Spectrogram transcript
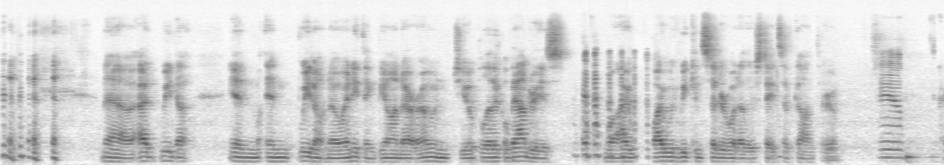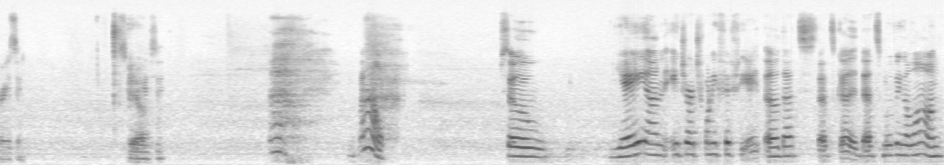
no, I, we don't. In in we don't know anything beyond our own geopolitical boundaries. why why would we consider what other states have gone through? yeah, it's crazy. It's Yeah. crazy. wow. So, yay on HR twenty fifty eight though. That's that's good. That's moving along.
